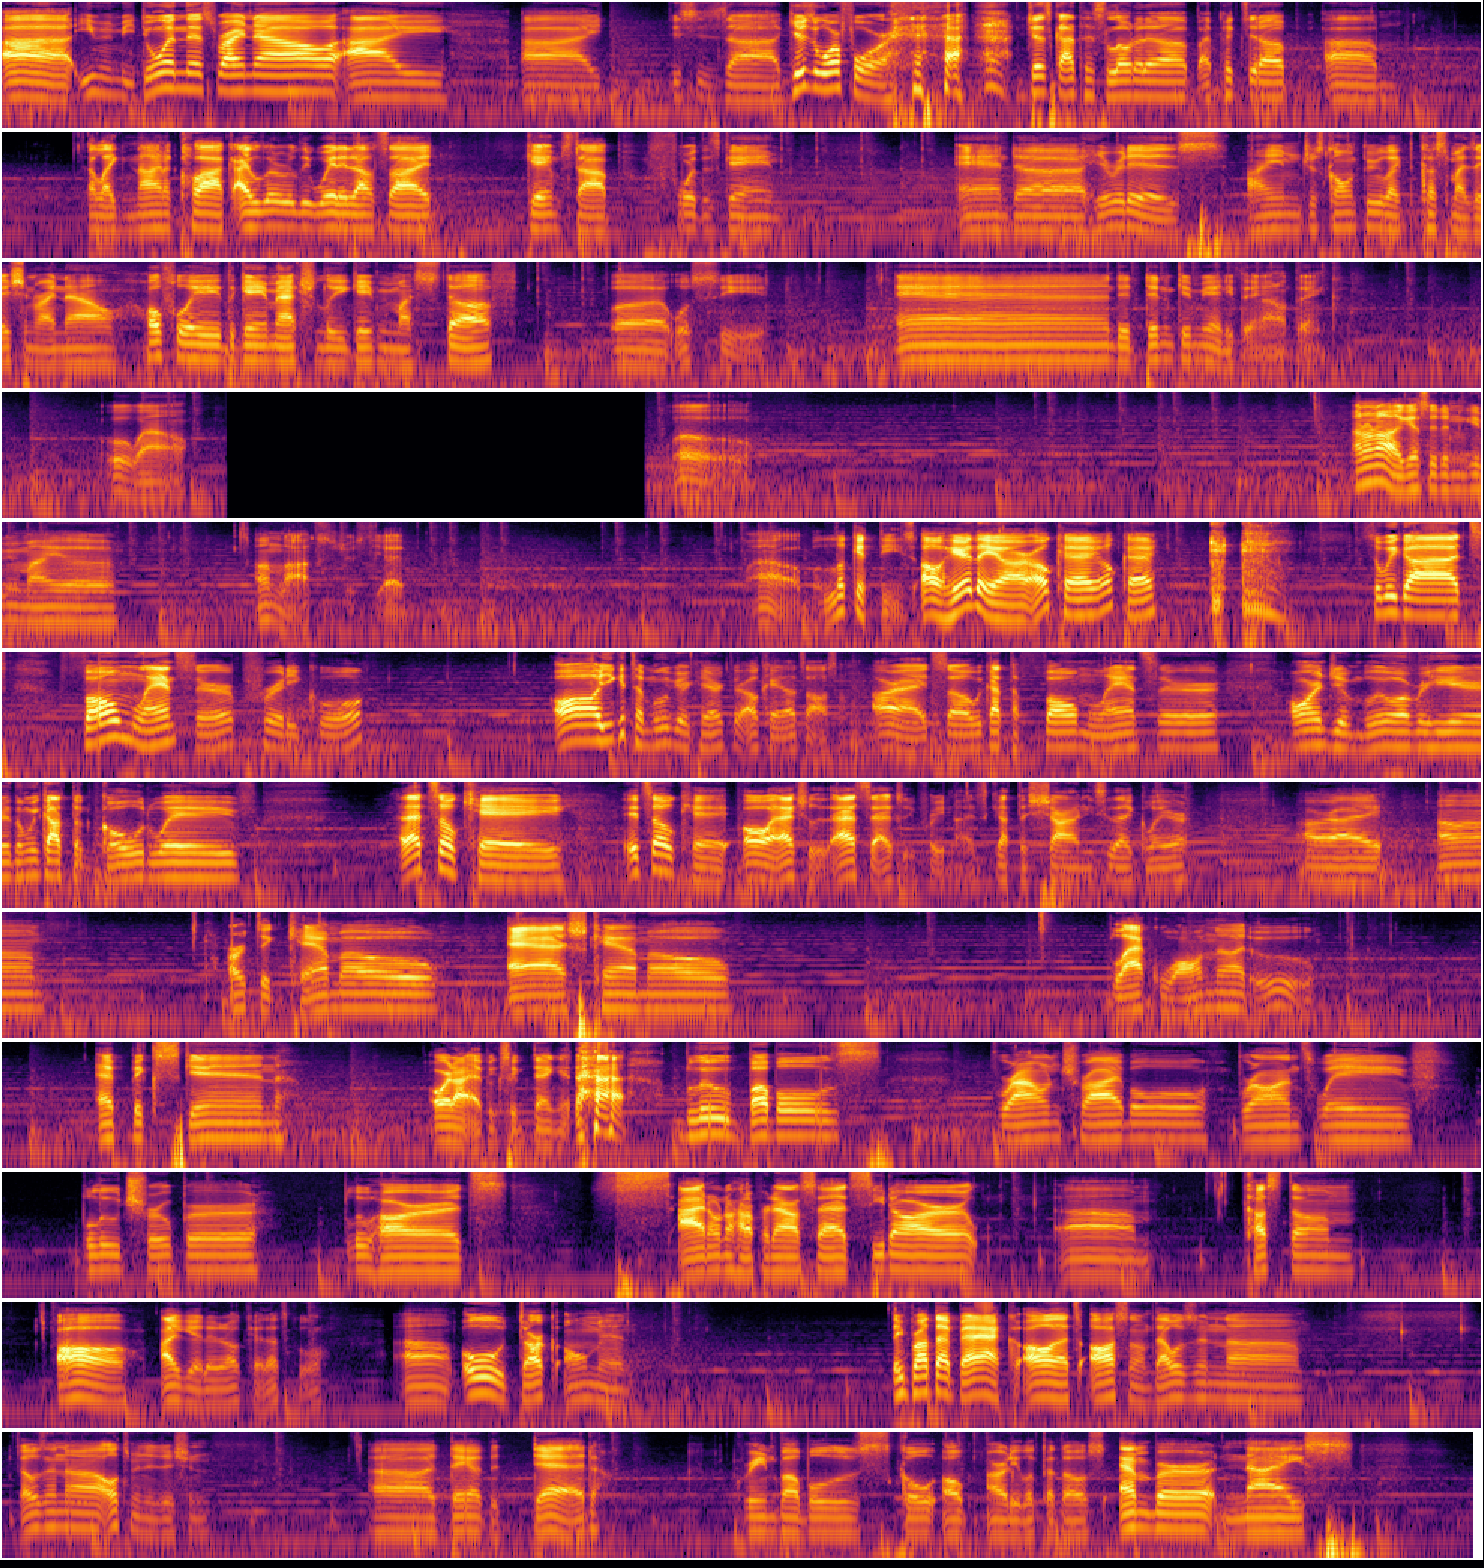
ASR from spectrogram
uh, even be doing this right now. I, I, this is uh, Gears of War 4. Just got this loaded up. I picked it up um, at like 9 o'clock. I literally waited outside GameStop for this game. And uh, here it is. I am just going through like the customization right now. Hopefully the game actually gave me my stuff. But we'll see. And it didn't give me anything, I don't think. Oh, wow. Whoa. I don't know, I guess it didn't give me my uh, unlocks just yet. Wow, but look at these. Oh, here they are. Okay, okay. so we got Foam Lancer, pretty cool. Oh, you get to move your character? Okay, that's awesome. Alright, so we got the Foam Lancer, orange and blue over here. Then we got the Gold Wave. That's okay. It's okay. Oh, actually, that's actually pretty nice. Got the shine. You see that glare? Alright. Um, Arctic Camo. Ash Camo. Black Walnut. Ooh. Epic Skin. Or not Epic Skin, dang it. Blue Bubbles. Brown Tribal. Bronze Wave. Blue Trooper. Blue Hearts. I don't know how to pronounce that. Cedar. Um, custom. Oh, I get it. Okay, that's cool. Um, oh, Dark Omen. They brought that back. Oh, that's awesome. That was in uh, that was in uh, Ultimate Edition. Uh, Day of the Dead. Green Bubbles, Gold. Oh, I already looked at those. Ember, nice.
